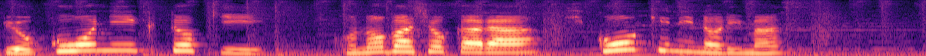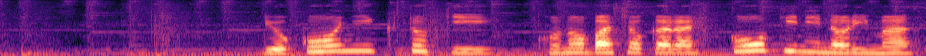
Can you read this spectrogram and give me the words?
旅行に行くとき、この場所から飛行機に乗ります。旅行に行くとき、この場所から飛行機に乗ります。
